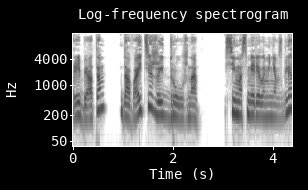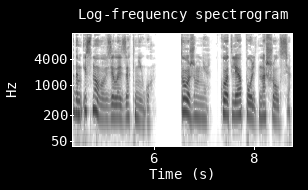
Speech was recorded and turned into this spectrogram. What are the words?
«Ребята, «Давайте жить дружно». Сима смерила меня взглядом и снова взялась за книгу. «Тоже мне кот Леопольд нашелся»,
